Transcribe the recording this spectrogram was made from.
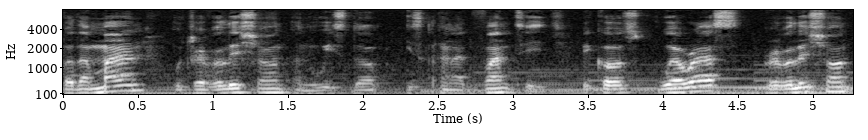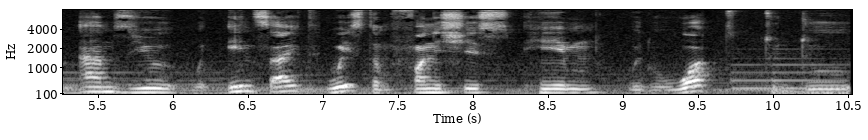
but a man with revelation and wisdom is at an advantage because whereas revelation arms you with insight, wisdom furnishes him with what to do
